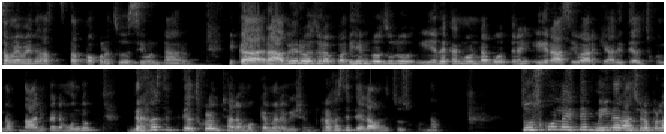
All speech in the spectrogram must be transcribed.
సమయం అయితే తప్పకుండా చూసి ఉంటారు. ఇక రాబోయే రోజుల్లో పదిహేను రోజులు ఏ రకంగా ఉండబోతున్నాయి? ఏ రాశి వారికి అది తెలుసుకుందాం. దానికన్నా ముందు గ్రహస్థితి తెలుసుకోవడం చాలా ముఖ్యమైన విషయం. గ్రహస్థితి ఎలా ఉంది చూసుకుందాం. చూసుకున్నట్లయితే మీన రాశి లోపల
